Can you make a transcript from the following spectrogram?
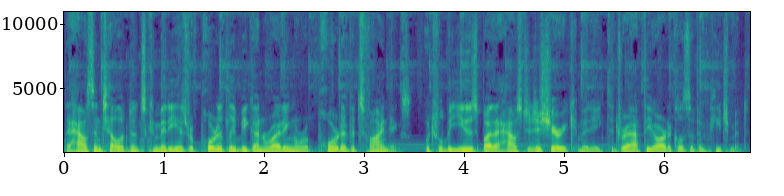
the House Intelligence Committee has reportedly begun writing a report of its findings, which will be used by the House Judiciary Committee to draft the articles of impeachment.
